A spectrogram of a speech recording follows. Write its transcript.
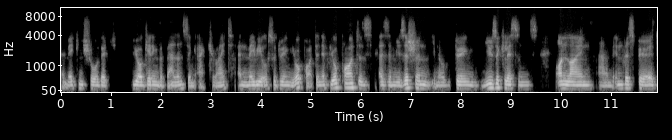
and making sure that you're getting the balancing act right and maybe also doing your part and if your part is as a musician you know doing music lessons online um, in this period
